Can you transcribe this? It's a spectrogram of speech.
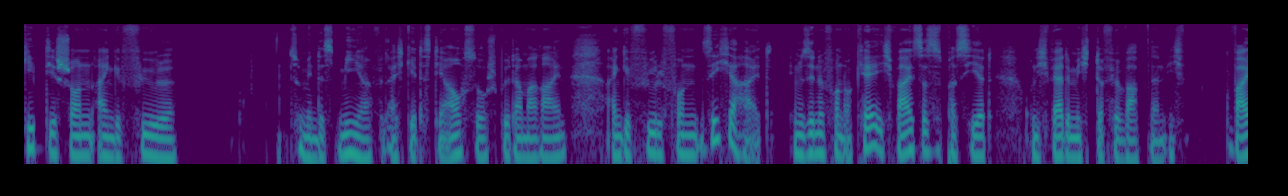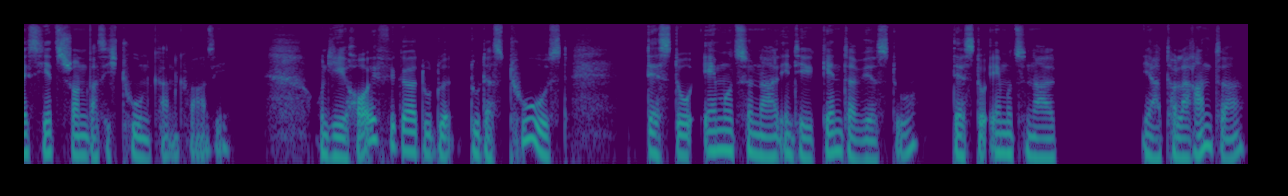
gibt dir schon ein Gefühl, zumindest mir, vielleicht geht es dir auch so, spür da mal rein, ein Gefühl von Sicherheit im Sinne von, okay, ich weiß, dass es passiert und ich werde mich dafür wappnen. Ich weiß jetzt schon, was ich tun kann quasi. Und je häufiger du, du, du das tust, desto emotional intelligenter wirst du, desto emotional ja, toleranter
